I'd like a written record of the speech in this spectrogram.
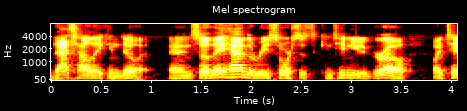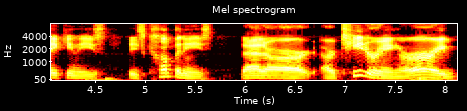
that's how they can do it. And so they have the resources to continue to grow by taking these these companies that are are teetering or already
